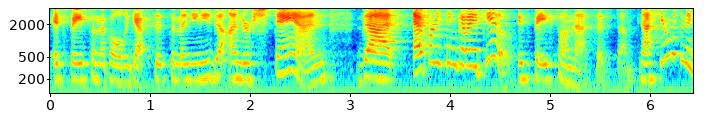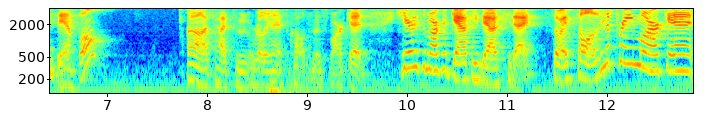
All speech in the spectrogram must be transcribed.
it's based on the Golden Gap system, and you need to understand that everything that I do is based on that system. Now, here was an example Oh, I've had some really nice calls in this market. Here's the market gapping down today. So I saw it in the pre-market,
